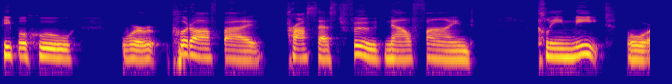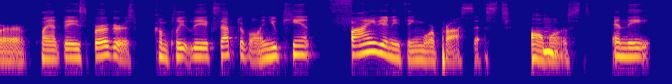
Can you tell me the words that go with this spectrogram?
People who were put off by processed food now find clean meat or plant based burgers completely acceptable. And you can't find anything more processed hmm. almost and the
